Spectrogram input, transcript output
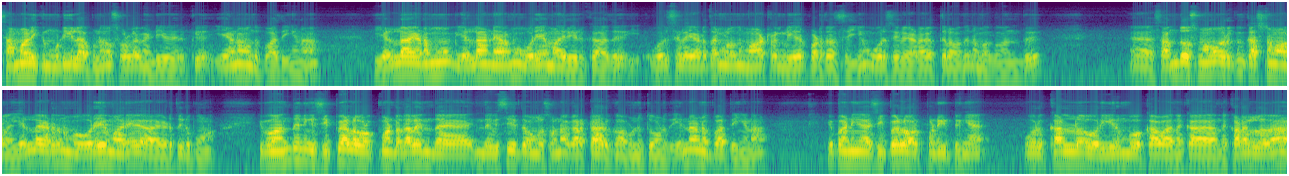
சமாளிக்க முடியல அப்படின்னு தான் சொல்ல வேண்டியது இருக்குது ஏன்னா வந்து பார்த்திங்கன்னா எல்லா இடமும் எல்லா நேரமும் ஒரே மாதிரி இருக்காது. ஒரு சில இடத்துல வந்து மாற்றங்கள் ஏற்பட தான் செய்யும். ஒரு சில இடத்துல வந்து நமக்கு வந்து சந்தோஷமாகவும் இருக்கும் கஷ்டமாகவும் இருக்கும். எல்லா இடத்துலையும் நம்ம ஒரே மாதிரியே எடுத்துகிட்டு போகணும். இப்போ வந்து நீங்கள் சிப்பேரில் ஒர்க் பண்ணுறதால இந்த இந்த விஷயத்தை அவங்க சொன்னால் கரெக்டாக இருக்கும் அப்படின்னு தோணுது. என்னென்னு பார்த்தீங்கன்னா இப்போ நீங்கள் சிப்பேரில் ஒர்க் பண்ணிக்கிட்டீங்க ஒரு கல்லோ ஒரு இரும்போ க அந்த க அந்த கடலில் தான்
